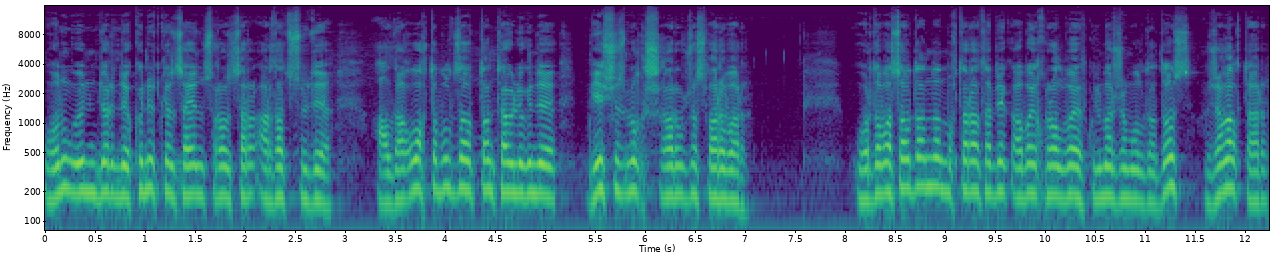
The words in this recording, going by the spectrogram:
оның өнімдеріне күн өткен сайын сұраныстар арта түсуде. Алдағы уақытта бұл зауыттан тәулігіне 500 мың шығару жоспары бар. Ордабасы ауданынан мұхтар атабек абай құралбаев гүлмар жамолда дос жаңалықтар.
